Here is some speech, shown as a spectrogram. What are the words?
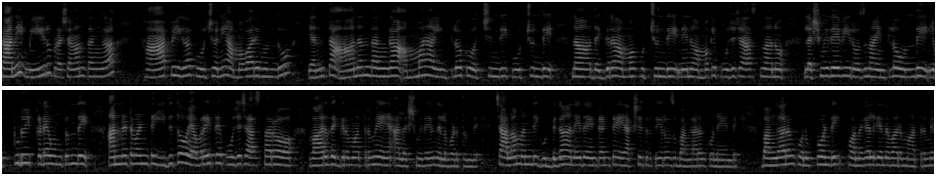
కానీ మీరు ప్రశాంతంగా హ్యాపీగా కూర్చొని అమ్మవారి ముందు ఎంత ఆనందంగా అమ్మ నా ఇంట్లోకి వచ్చింది కూర్చుంది నా దగ్గర అమ్మ కూర్చుంది నేను అమ్మకి పూజ చేస్తున్నాను లక్ష్మీదేవి ఈరోజు నా ఇంట్లో ఉంది ఎప్పుడు ఇక్కడే ఉంటుంది అన్నటువంటి ఇదితో ఎవరైతే పూజ చేస్తారో వారి దగ్గర మాత్రమే ఆ లక్ష్మీదేవి నిలబడుతుంది. చాలామంది గుడ్డుగా అనేది ఏంటంటే అక్షయ తృతీయ రోజు బంగారం కొనేయండి. బంగారం కొనుక్కోండి కొనగలిగిన వారు మాత్రమే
